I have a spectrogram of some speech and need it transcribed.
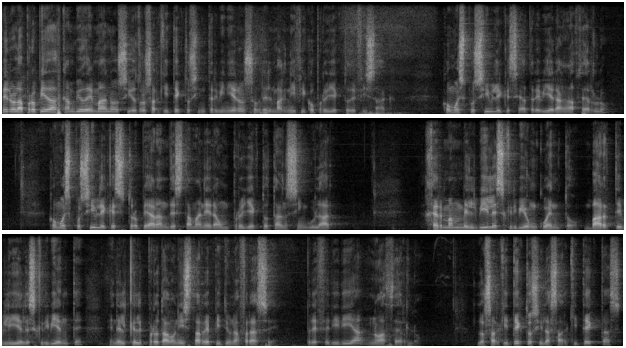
Pero la propiedad cambió de manos y otros arquitectos intervinieron sobre el magnífico proyecto de FISAC. ¿Cómo es posible que se atrevieran a hacerlo? ¿Cómo es posible que estropearan de esta manera un proyecto tan singular? Herman Melville escribió un cuento, Bartleby el escribiente, en el que el protagonista repite una frase, preferiría no hacerlo. Los arquitectos y las arquitectas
